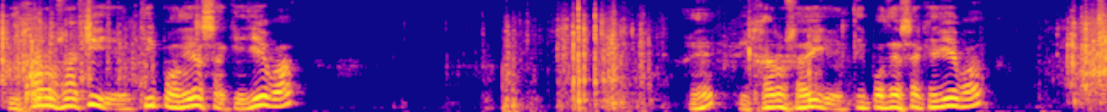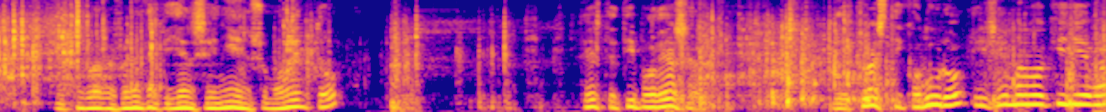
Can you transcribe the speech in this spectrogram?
Fijaros aquí el tipo de asa que lleva. ¿Eh? Fijaros ahí el tipo de asa que lleva. Esta es la referencia que ya enseñé en su momento este tipo de asa de plástico duro y sin embargo aquí lleva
